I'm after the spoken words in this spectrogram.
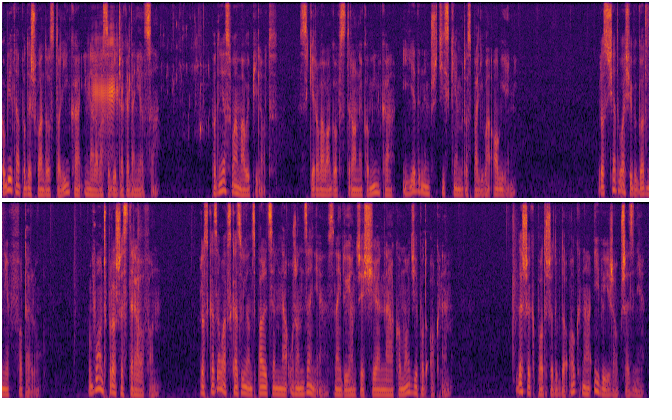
Kobieta podeszła do stolika i nalała sobie Jacka Danielsa. Podniosła mały pilot. Skierowała go w stronę kominka i jednym przyciskiem rozpaliła ogień. Rozsiadła się wygodnie w fotelu. Włącz proszę stereofon. Rozkazała wskazując palcem na urządzenie znajdujące się na komodzie pod oknem. Leszek podszedł do okna i wyjrzał przez nie.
